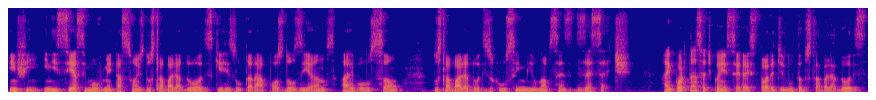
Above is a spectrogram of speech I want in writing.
Enfim, inicia-se movimentações dos trabalhadores que resultará após 12 anos a Revolução dos Trabalhadores Russa em 1917. A importância de conhecer a história de luta dos trabalhadores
